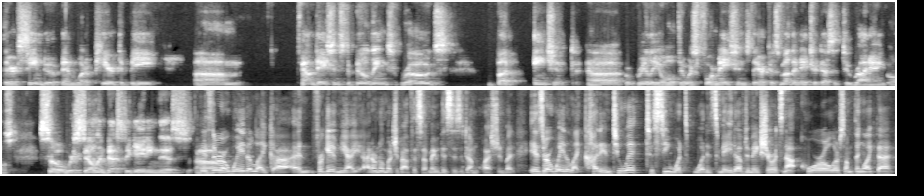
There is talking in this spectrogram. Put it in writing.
there seemed to have been what appeared to be um, foundations to buildings, roads, but ancient, uh, really old. There was formations there because Mother Nature doesn't do right angles. So we're still investigating this. Is there a um, way to like, uh, and forgive me, I, I don't know much about this stuff. Maybe this is a dumb question, but is there a way to like cut into it to see what what it's made of to make sure it's not coral or something like that?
